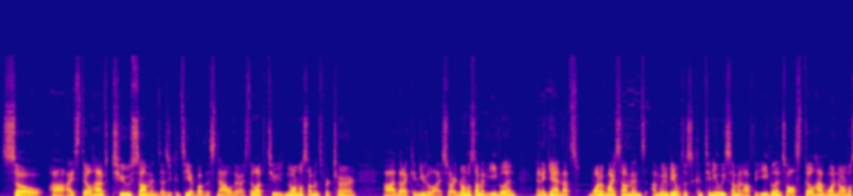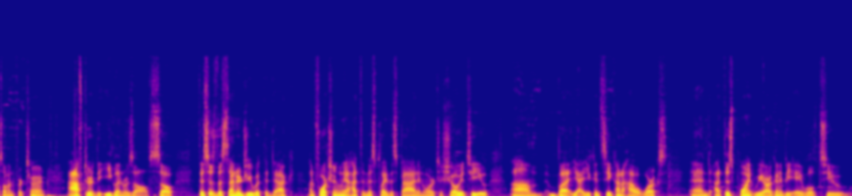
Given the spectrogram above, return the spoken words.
So uh, I still have two summons, as you can see above the Snowl there. I still have two normal summons for turn uh, that I can utilize. So I normal summon Eaglin, and again, that's one of my summons. I'm going to be able to continually summon off the Eaglin, so I'll still have one normal summon for turn after the Eaglin resolves. So this is the synergy with the deck. Unfortunately, I had to misplay this bad in order to show it to you. Um, but yeah, you can see kind of how it works. And at this point, we are going to be able to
